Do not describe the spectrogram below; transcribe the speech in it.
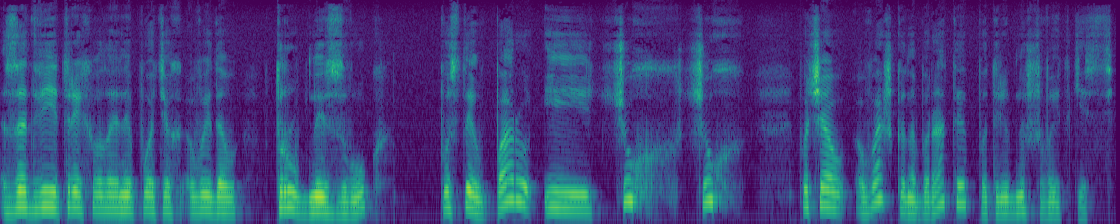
За дві-три хвилини потяг видав трубний звук, пустив пару і чух-чух почав важко набирати потрібну швидкість.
